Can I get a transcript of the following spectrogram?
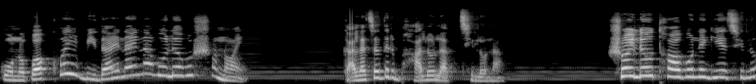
কোনো পক্ষই বিদায় নেয় না বলে অবশ্য নয়। কালাচাঁদের ভালো লাগছিল না। শৈলেও থ বনে গিয়েছিল।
